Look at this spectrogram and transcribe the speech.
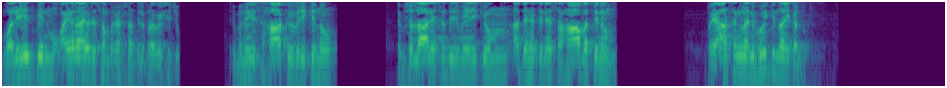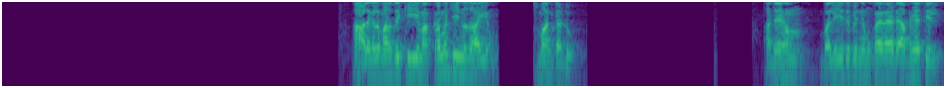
വലീദ് ബിൻ മുഹൈറായുടെ സംരക്ഷണത്തിൽ പ്രവേശിച്ചു. ഇബിനു ഇസ്ഹാഖ് വിവരിക്കുന്നു നബിസല്ലാ തിരുമേനിക്കും അദ്ദേഹത്തിന്റെ സഹാബത്തിനും പ്രയാസങ്ങൾ അനുഭവിക്കുന്നതായി കണ്ടു. ആളുകൾ മർദ്ദിക്കുകയും അക്രമം ചെയ്യുന്നതായും ഉസ്മാൻ കണ്ടു. അദ്ദേഹം വലീദ് ബിൻ മുഖേറയുടെ അഭയത്തിൽ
